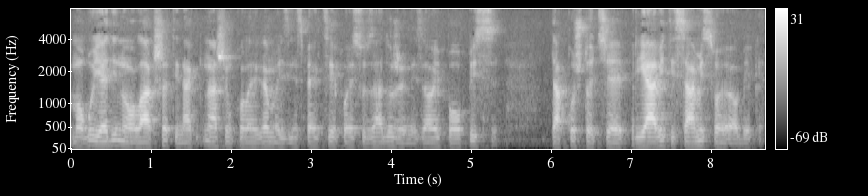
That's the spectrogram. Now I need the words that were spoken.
mogu jedino olakšati na, našim kolegama iz inspekcije koje su zaduženi za ovaj popis tako što će prijaviti sami svoj objekat.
